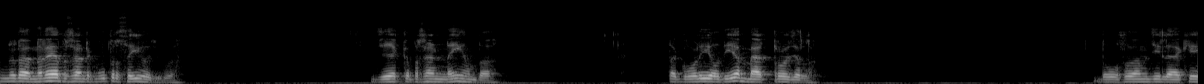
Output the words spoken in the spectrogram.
99% ਕਬੂਤਰ ਸਹੀ ਹੋ ਜਾਊਗਾ। ਜੇ 1% ਨਹੀਂ ਹੁੰਦਾ ਤਾਂ ਗੋਲੀ ਆਉਂਦੀ ਆ ਮੈਟਰੋਜਲ 200 mg ਲੈ ਕੇ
